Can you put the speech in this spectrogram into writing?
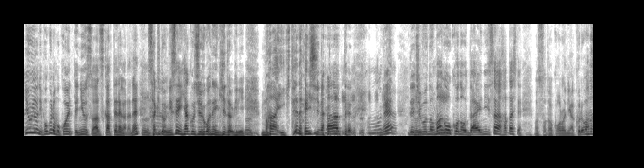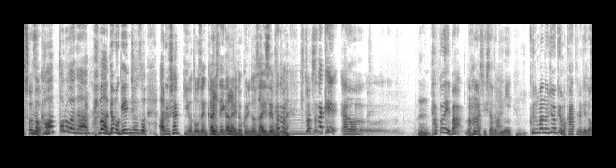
いうように僕らもこうやってニュース扱ってながらね、うん、さっきの2115年聞いた時に、うん、まあ生きてないしなって ね。で自分の孫子の代にさ果たして、まあ、その頃には車の仕組みも変わっとるわな。まあでも現状そうある借金を当然返していかないと、国の財政も、一つだけあのうん、例えばの話した時に、はい。車の状況も変わってるけど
